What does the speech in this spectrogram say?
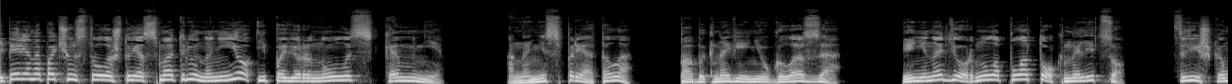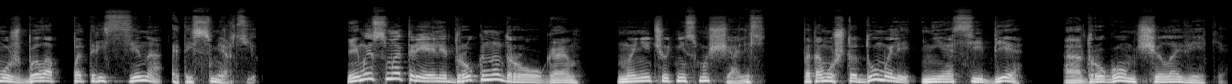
Теперь она почувствовала, что я смотрю на нее, и повернулась ко мне. Она не спрятала по обыкновению глаза и не надернула платок на лицо. Слишком уж была потрясена этой смертью. И мы смотрели друг на друга. Мы ничуть не смущались, потому что думали не о себе, а о другом человеке.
